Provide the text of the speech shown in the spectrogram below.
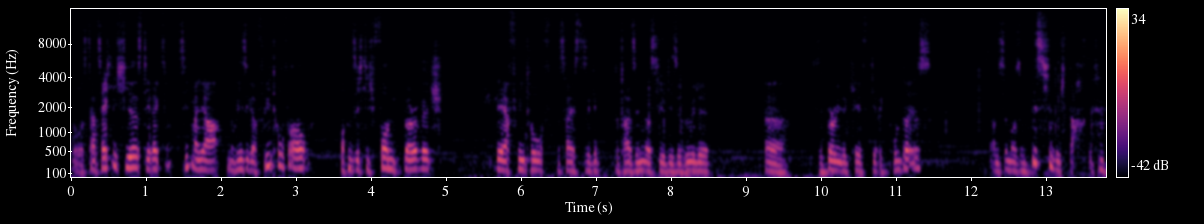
So, ist tatsächlich hier ist direkt, sieht man ja ein riesiger Friedhof auch. Offensichtlich von Burwich der Friedhof. Das heißt, es ergibt total Sinn, dass hier diese Höhle, äh, diese Burial Cave direkt drunter ist. Ist alles immer so ein bisschen durchdacht.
